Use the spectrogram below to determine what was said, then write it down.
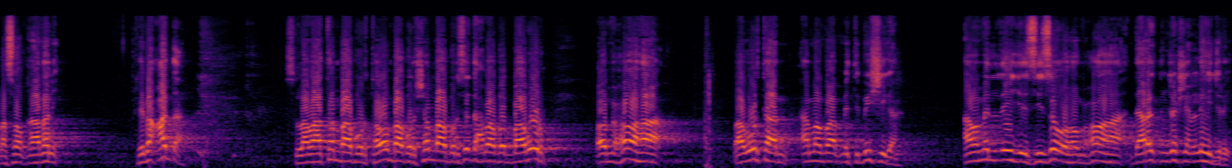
la soo qaadani. Riba cad ah labaatan baabuur toban baabuur shan baabuur saddex baabuur baabuur oo muxuu ahaa baabuurtan amaba mitbishiga ama mid la dhihi jiray siiso aho muxuu ahaa direct injection la dhihi jiray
